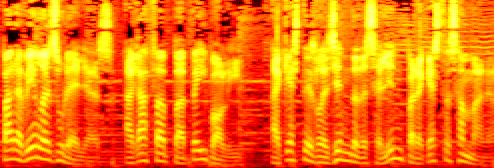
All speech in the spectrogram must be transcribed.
Para bé les orelles, agafa paper i boli. Aquesta és l'agenda de Sallent per aquesta setmana.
